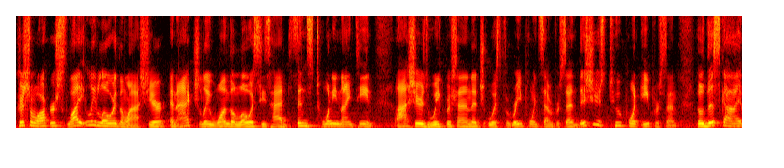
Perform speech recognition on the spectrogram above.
Christian Walker slightly lower than last year and actually one of the lowest he's had since 2019. Last year's weak percentage was 3.7%. This year's 2.8%. So this guy,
